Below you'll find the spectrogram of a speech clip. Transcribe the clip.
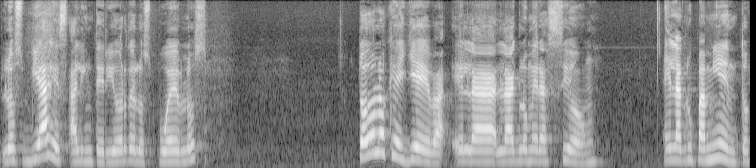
los viajes al interior de los pueblos, todo lo que lleva la, la aglomeración, el agrupamiento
